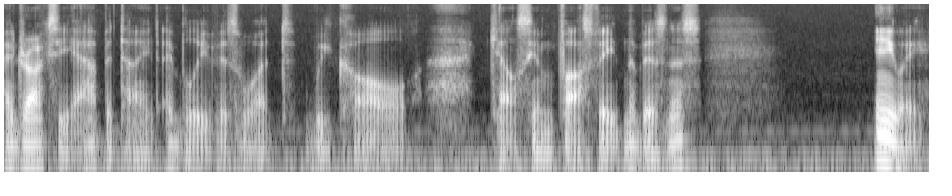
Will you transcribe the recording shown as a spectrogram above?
Hydroxyapatite, I believe, is what we call calcium phosphate in the business. Anyway,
